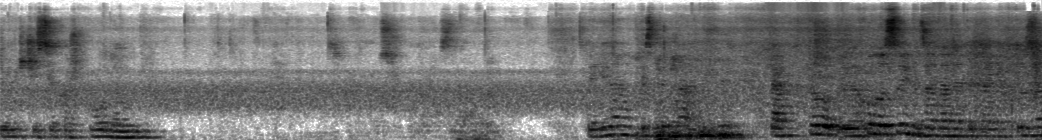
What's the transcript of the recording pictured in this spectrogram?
дивлячись, яка ж погода. Тоді нам без питань. Так, хто е, голосуємо за дане питання? Хто за?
